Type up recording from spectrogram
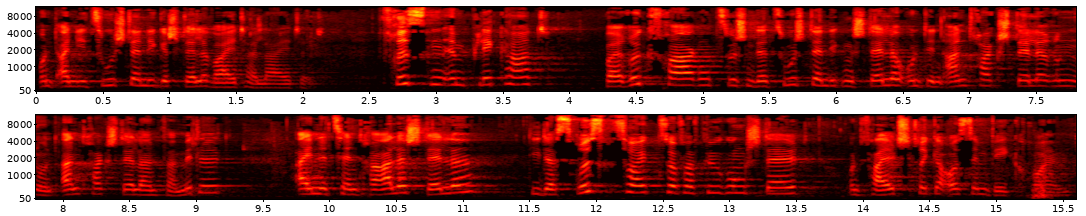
und an die zuständige Stelle weiterleitet, Fristen im Blick hat, bei Rückfragen zwischen der zuständigen Stelle und den Antragstellerinnen und Antragstellern vermittelt, eine zentrale Stelle, die das Rüstzeug zur Verfügung stellt und Fallstricke aus dem Weg räumt.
